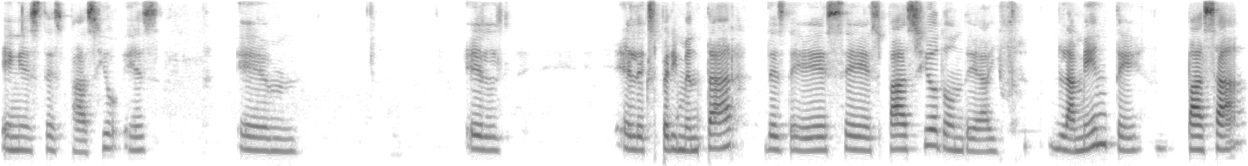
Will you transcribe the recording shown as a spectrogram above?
en este espacio, es em, el, el experimentar desde ese espacio donde hay la mente pasa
